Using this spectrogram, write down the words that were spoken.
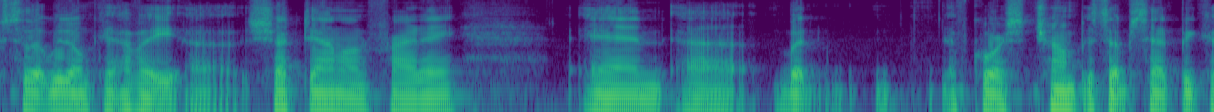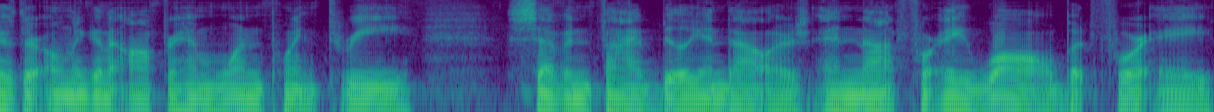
so that we don't have a uh, shutdown on Friday. And uh, but of course, Trump is upset because they're only going to offer him 1.3 seven five billion dollars, and not for a wall, but for a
